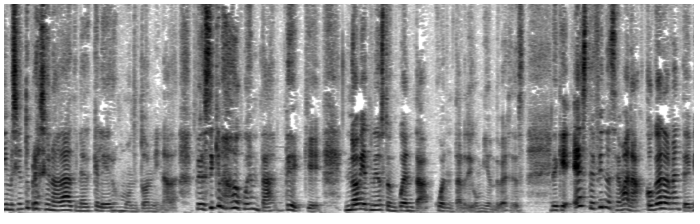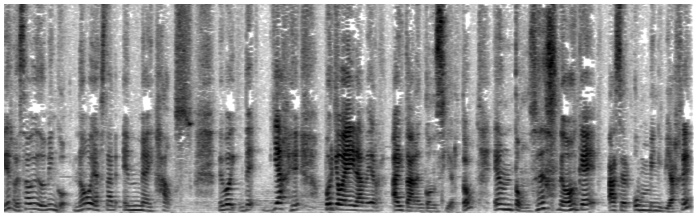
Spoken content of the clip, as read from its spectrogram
ni me siento presionada a tener que leer un montón ni nada. Pero sí que me he dado cuenta de que no había tenido esto en cuenta, cuenta, lo digo un millón de veces, de que este fin de semana, concretamente viernes, sábado y domingo, no voy a estar en my house. Me voy de viaje porque voy a ir a ver a Aitana en concierto. Entonces tengo que hacer un mini viaje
